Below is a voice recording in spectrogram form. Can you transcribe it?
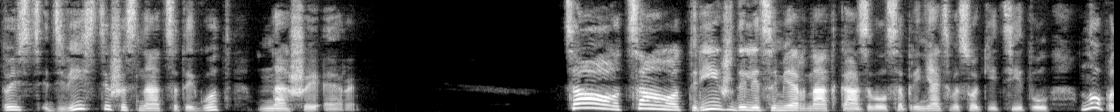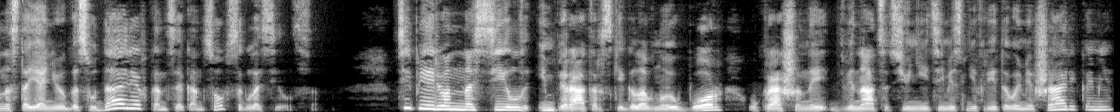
то есть 216 год нашей эры. Цао Цао трижды лицемерно отказывался принять высокий титул, но по настоянию государя в конце концов согласился. Теперь он носил императорский головной убор, украшенный двенадцатью нитями с нефритовыми шариками,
